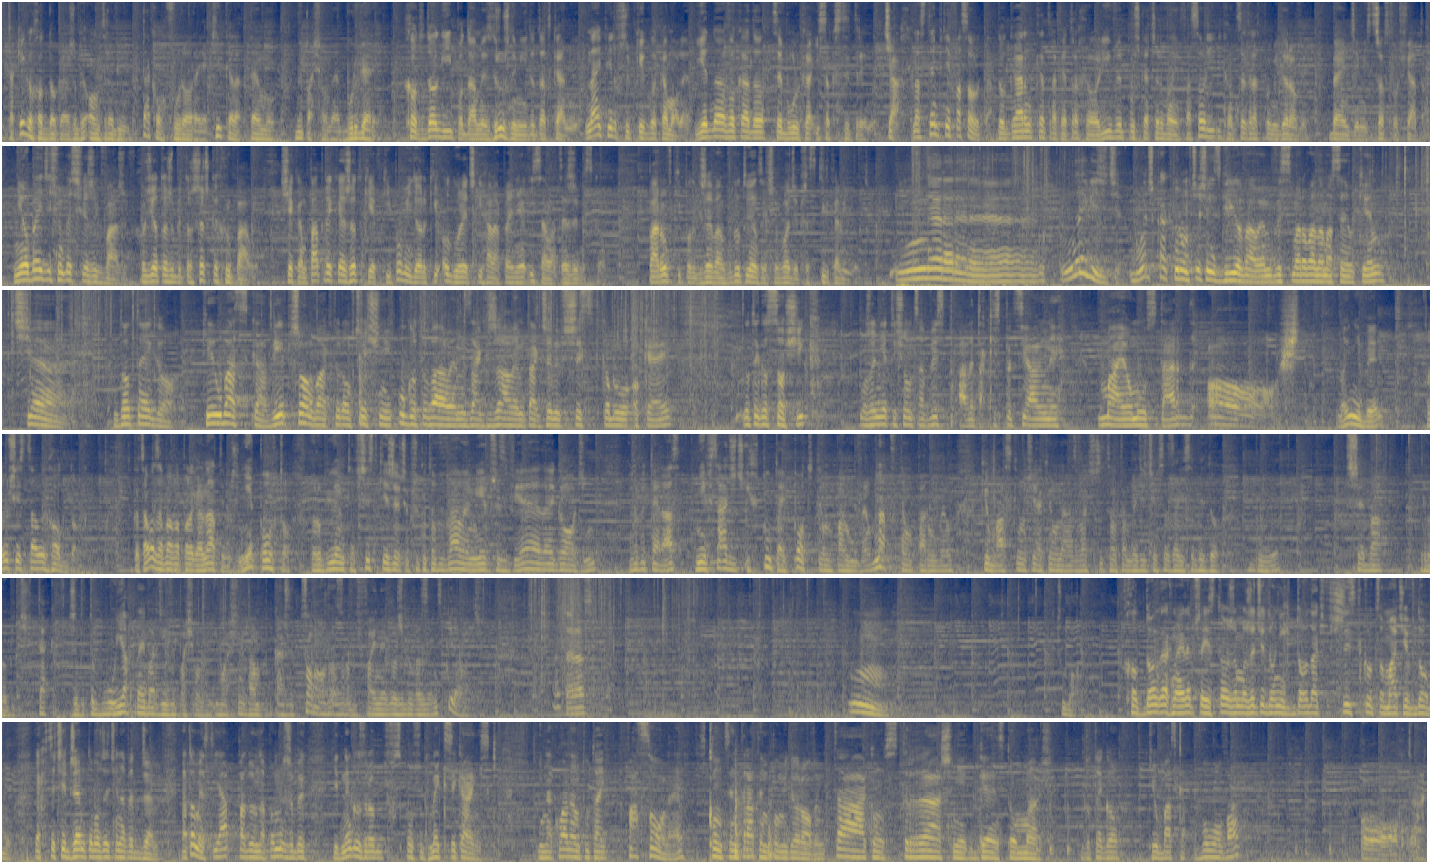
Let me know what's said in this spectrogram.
takiego hot doga, żeby on zrobił taką furorę, jak kilka lat temu wypasione burgery. Hot dogi podamy z różnymi dodatkami. Najpierw szybkie guacamole, jedno awokado, cebulka i sok z cytryny. Ciach. Następnie fasolka. Do garnka trafia trochę oliwy, puszka czerwonej fasoli i koncentrat pomidorowy. Będzie mistrzostwo świata. Nie obejdzie się bez świeżych warzyw. Chodzi o to, żeby troszeczkę chrupały. Siekam paprykę, rzodkiewki, pomidorki, ogóreczki, jalapeno i sałatę rzymską. Parówki podgrzewam w gotującej się wodzie przez kilka minut. No i widzicie, bułeczka, którą wcześniej zgrillowałem, wysmarowana masełkiem. Ciach. Do tego kiełbaska wieprzowa, którą wcześniej ugotowałem, zagrzałem tak, żeby wszystko było ok. Do tego sosik, może nie tysiąca wysp, ale taki specjalny mayo mustard. O! No i niby to już jest cały hot dog. Tylko cała zabawa polega na tym, że nie po to robiłem te wszystkie rzeczy, przygotowywałem je przez wiele godzin, żeby teraz nie wsadzić ich tutaj pod tę parówę, nad tę parówę, kiełbaskę, czy jak ją nazwać, czy co tam będziecie wsadzali sobie do buły. Trzeba robić tak, żeby to było jak najbardziej wypasione i właśnie Wam pokażę, co można zrobić fajnego, żeby Was zainspirować. A teraz Cudowne. W hot dogach najlepsze jest to, że możecie do nich dodać wszystko, co macie w domu. Jak chcecie dżem, to możecie nawet dżem. Natomiast ja padłem na pomysł, żeby jednego zrobić w sposób meksykański. I nakładam tutaj fasolę z koncentratem pomidorowym. Taką strasznie gęstą maś. Do tego kiełbaska wołowa. O, tak.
